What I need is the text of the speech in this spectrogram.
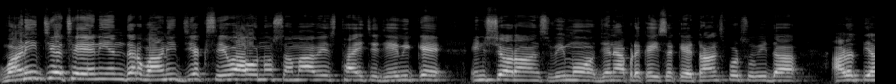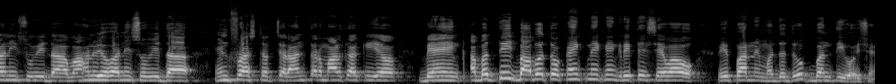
વાણિજ્ય છે એની અંદર વાણિજ્યક સેવાઓનો સમાવેશ થાય છે. જેવી કે ઇન્સ્યોરન્સ વીમો, જેને આપણે કહી શકીએ ટ્રાન્સપોર્ટ સુવિધા આડતિયાની સુવિધા, વાહન વ્યવહારની સુવિધા ઇન્ફ્રાસ્ટ્રક્ચર આંતરમાળખાકીય બેંક આ બધી જ બાબતો કંઈક ને કંઈક રીતે સેવાઓ વેપારને મદદરૂપ બનતી હોય છે.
